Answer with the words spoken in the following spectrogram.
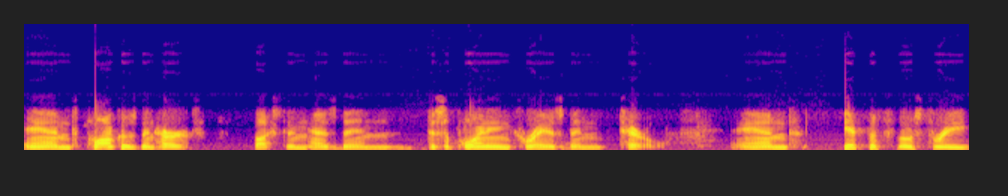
And Polanco's been hurt. Buxton has been disappointing. Correa's been terrible. And if those three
